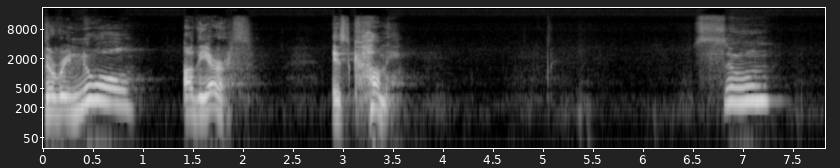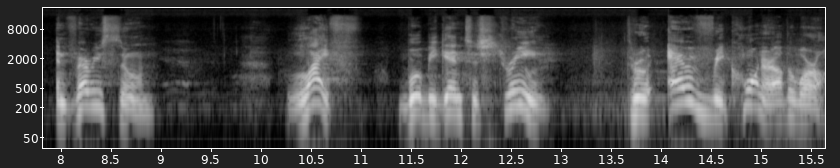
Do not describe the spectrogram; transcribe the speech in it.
The renewal of the earth is coming. Soon and very soon, life will begin to stream through every corner of the world.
